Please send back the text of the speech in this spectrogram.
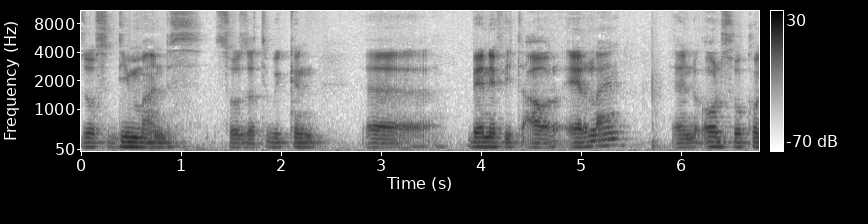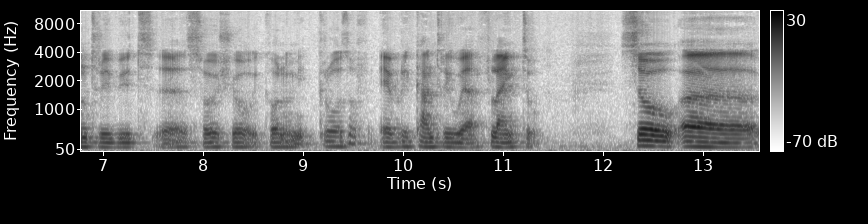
those demands so that we can uh, benefit our airline and also contribute uh, socio-economic growth of every country we are flying to. So uh,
